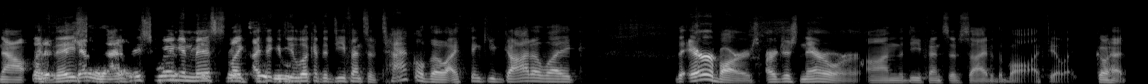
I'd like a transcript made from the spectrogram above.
Now, But if they if they swing and miss, like I think if you look at the defensive tackle, though, I think you gotta like the error bars are just narrower on the defensive side of the ball. I feel like. Go ahead.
